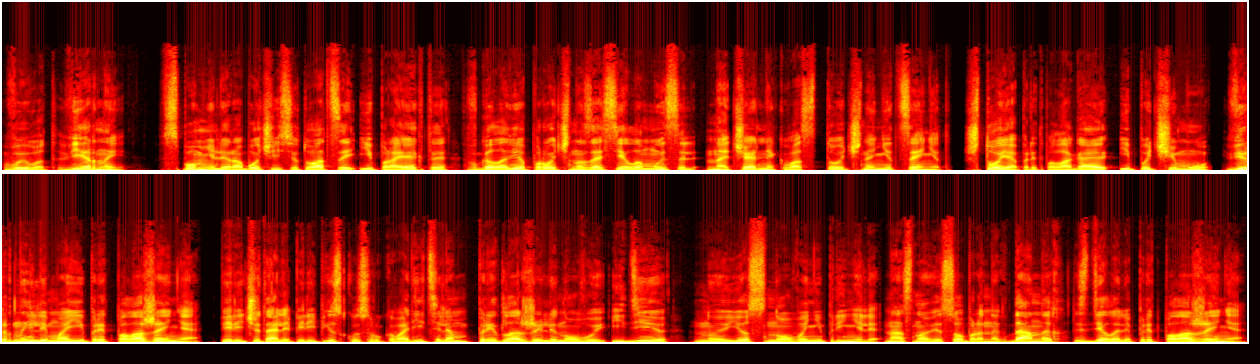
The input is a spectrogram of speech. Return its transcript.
Вывод верный? Вспомнили рабочие ситуации и проекты, в голове прочно засела мысль «начальник вас точно не ценит». Что я предполагаю и почему? Верны ли мои предположения? Перечитали переписку с руководителем, предложили новую идею, но ее снова не приняли. На основе собранных данных сделали предположение.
